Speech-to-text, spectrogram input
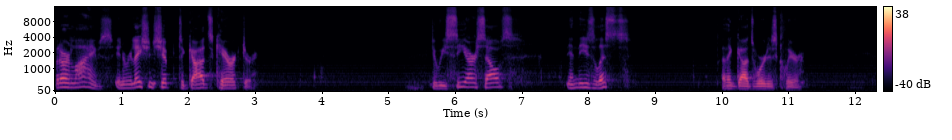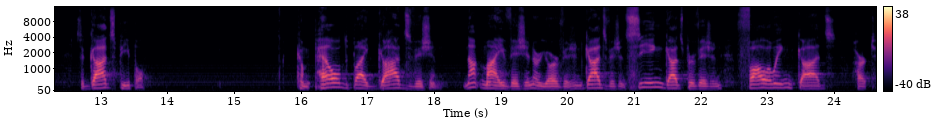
but our lives in relationship to God's character. Do we see ourselves in these lists? I think God's word is clear. So, God's people, compelled by God's vision, not my vision or your vision, God's vision, seeing God's provision, following God's heart.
